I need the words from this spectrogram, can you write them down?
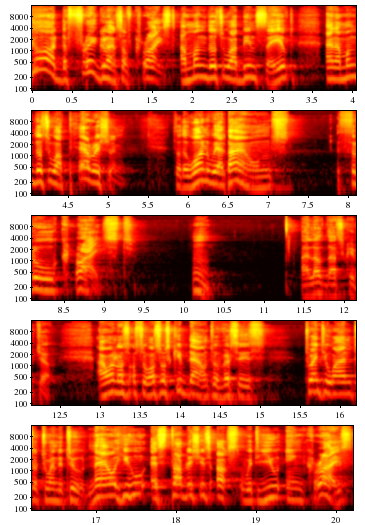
God the fragrance of Christ among those who are being saved and among those who are perishing. To the one we are bound through Christ. Hmm. I love that scripture. I want us to also skip down to verses 21 to 22. Now he who establishes us with you in Christ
